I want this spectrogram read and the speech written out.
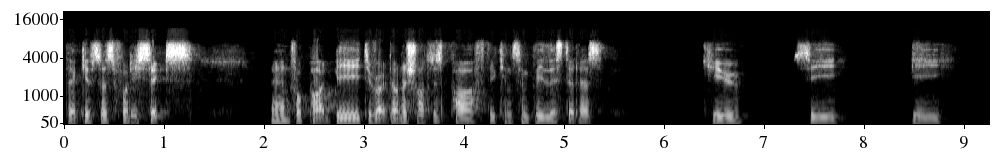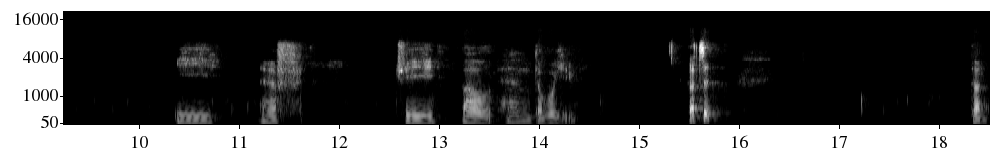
That gives us 46. And for part B, to write down the shortest path, you can simply list it as Q, C, B, E, F, G, L, and W. That's it. Done.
